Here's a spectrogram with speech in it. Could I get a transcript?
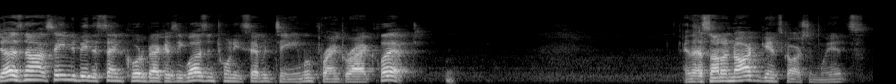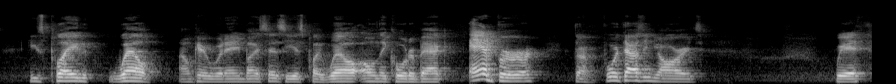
does not seem to be the same quarterback as he was in 2017 when Frank Reich left. And that's not a knock against Carson Wentz. He's played well. I don't care what anybody says. He has played well. Only quarterback ever to 4,000 yards with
